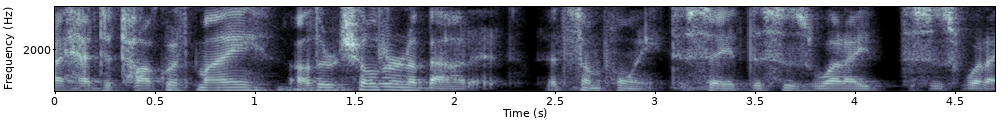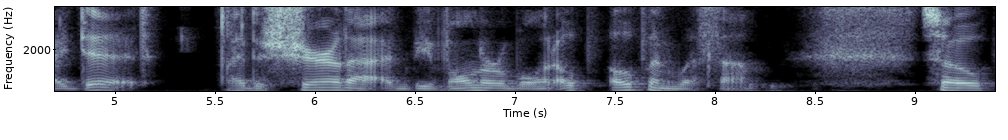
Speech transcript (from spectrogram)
I had to talk with my other children about it at some point to say this is what I this is what I did. I had to share that and be vulnerable and op- open with them. So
